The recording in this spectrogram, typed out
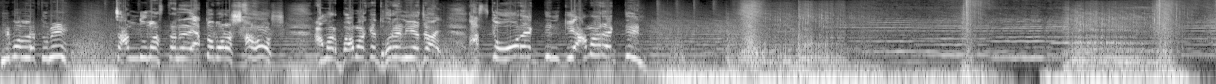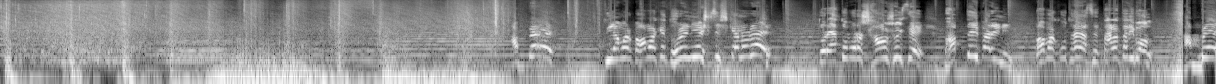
কি বললে তুমি? চান্দু মাস্তানের এত বড় সাহস, আমার বাবাকে ধরে নিয়ে যায়, আজকে ওর একদিন কি আমার একদিন? তুই আমার বাবাকে ধরে নিয়ে এসেছিস কেন রে? তোর এত বড় সাহস হয়েছে, ভাবতেই পারিনি। বাবা কোথায় আছে? তাড়াতাড়ি বল। আব্বে,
